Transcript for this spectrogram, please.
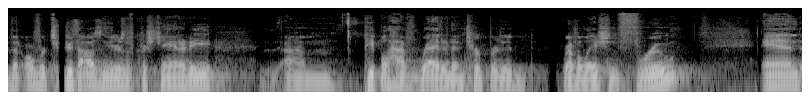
that over 2,000 years of Christianity, um, people have read and interpreted Revelation through. And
